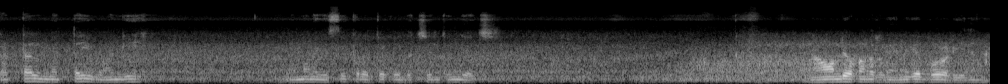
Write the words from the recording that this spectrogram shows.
கட்டல் மெத்தை வாங்கி நம்ம எனக்கு சீக்கிரம் தூக்கம் வந்துச்சு தூங்கியாச்சு. நான் வந்து உட்காந்துருக்கேன் எனக்கே போர் அடிக்குதுங்க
